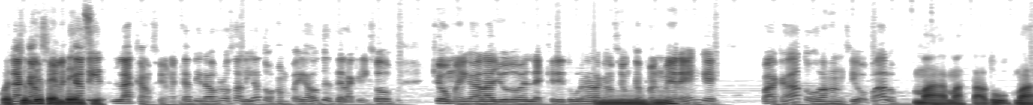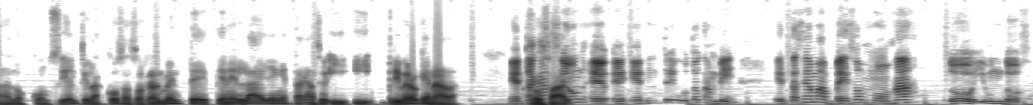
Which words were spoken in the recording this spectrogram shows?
cuestión de tendencia. las canciones que ha tirado Rosalía, todos han pegado desde la que hizo que Omega la ayudó en la escritura de la canción, que fue el merengue para acá todas han sido palos. Más, más, tatu, más los conciertos y las cosas. O realmente tenerla ahí en esta canción. Y, y primero que nada. Esta canción es, un tributo también. Esta se llama Besos Mojados 2 y un 2.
